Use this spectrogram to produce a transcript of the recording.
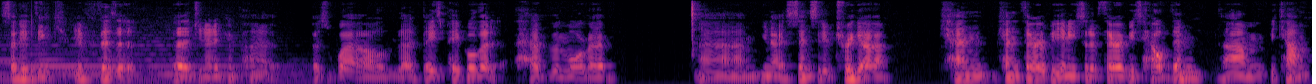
So, do you think if there's a, a genetic component as well, that these people that have the more of a um, you know sensitive trigger can can therapy any sort of therapies help them um, become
